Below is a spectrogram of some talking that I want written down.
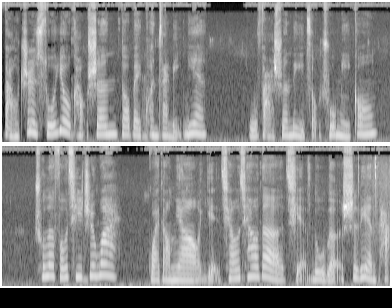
导致所有考生都被困在里面，无法顺利走出迷宫。除了佛奇之外，怪盗喵也悄悄的潜入了试炼塔。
